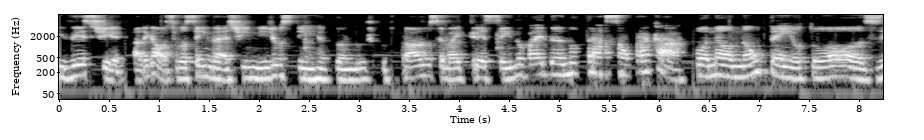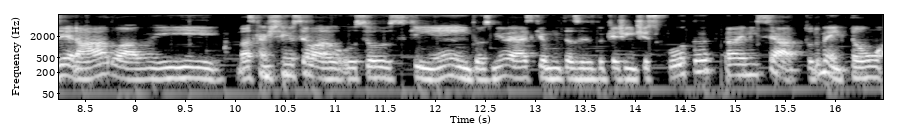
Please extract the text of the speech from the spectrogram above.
investir. Tá legal, se você investe em mídia, você tem retorno de curto prazo, você vai crescendo, vai dando tração para cá. Pô, não, não tem, eu tô zerado, Alan, e basicamente tenho, sei lá, os seus 500, mil reais, que é muitas vezes do que a gente escuta, para iniciar. Tudo bem, então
